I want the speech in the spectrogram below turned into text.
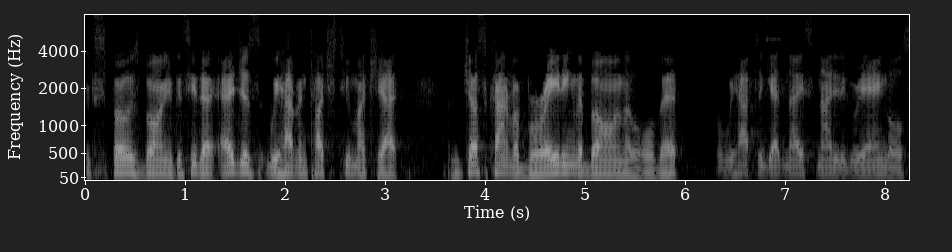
exposed bone. You can see the edges we haven't touched too much yet. I'm just kind of abrading the bone a little bit, but we have to get nice 90 degree angles.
